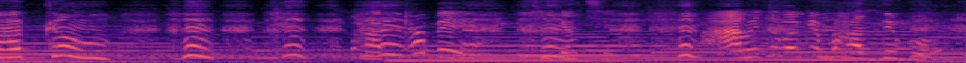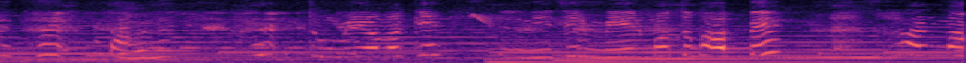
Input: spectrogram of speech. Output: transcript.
ভাত খাও। ভাত খাবে? ঠিক আছে, আমি তোমাকে ভাত দেব। তাহলে তুমি আমাকে নিজের মেয়ের মতো ভাববে আর মা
